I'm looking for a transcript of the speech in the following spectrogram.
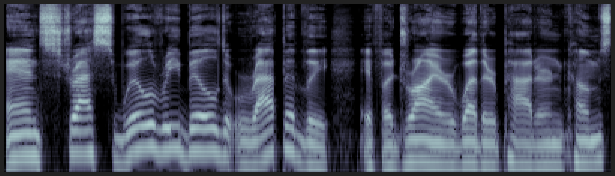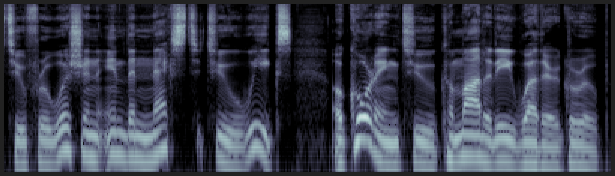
and stress will rebuild rapidly if a drier weather pattern comes to fruition in the next two weeks, according to Commodity Weather Group.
